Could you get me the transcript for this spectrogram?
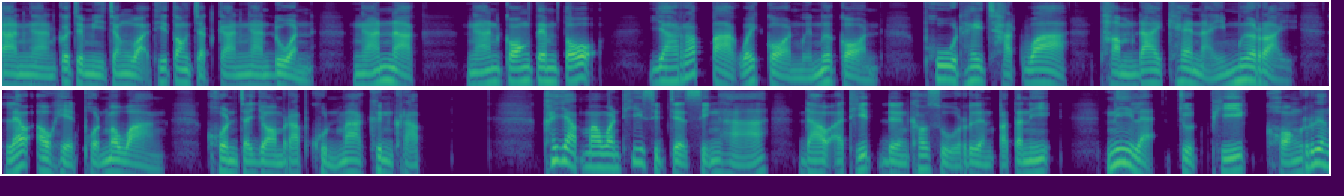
การงานก็จะมีจังหวะที่ต้องจัดการงานด่วน งานหนัก งานกองเต็มโต๊ะ อย่ารับปากไว้ก่อนเหมือนเมื่อก่อน พูดให้ชัดว่าทำได้แค่ไหนเมื่อไหร่ แล้วเอาเหตุผลมาวาง คนจะยอมรับคุณมากขึ้นครับ ขยับมาวันที่ 17 สิงหา ดาวอาทิตย์เดินเข้าสู่เรือนปัตตนินี่แหละจุดพีคของเรื่อง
